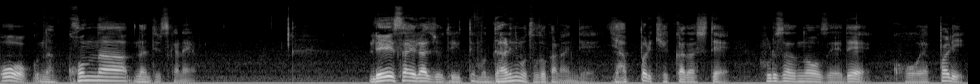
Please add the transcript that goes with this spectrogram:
をなこんな何て言うんですかね零細ラジオで言っても誰にも届かないんでやっぱり結果出してふるさと納税でこうやっぱり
